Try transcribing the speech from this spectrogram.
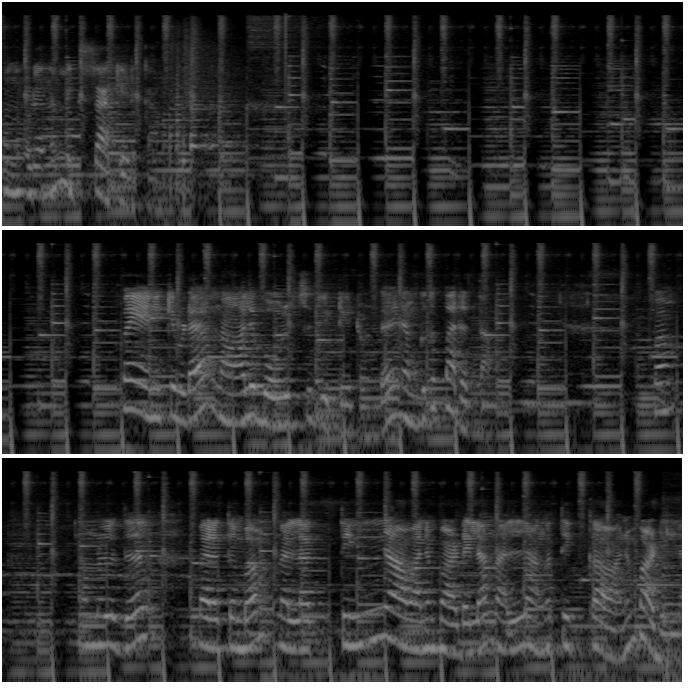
ഒന്നും കൂടി ഒന്ന് മിക്സ് ആക്കി എടുക്കാം. അപ്പം എനിക്കിവിടെ നാല് ബോൾസ് കിട്ടിയിട്ടുണ്ട്. നമുക്കിത് പരത്താം. അപ്പം നമ്മളിത് പരത്തുമ്പം നല്ല തിന്നാവാനും പാടില്ല നല്ല അങ്ങ് തിക്കാവാനും പാടില്ല.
